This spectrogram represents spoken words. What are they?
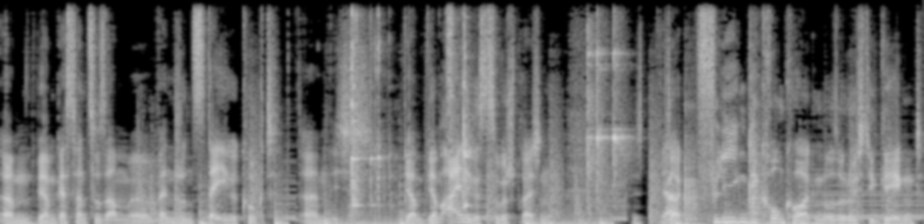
Ähm, wir haben gestern zusammen äh, Vengeance Day geguckt. Ähm, ich, wir, haben, wir haben einiges zu besprechen. Ich, Ja. Da fliegen die Kronkorken nur so durch die Gegend.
